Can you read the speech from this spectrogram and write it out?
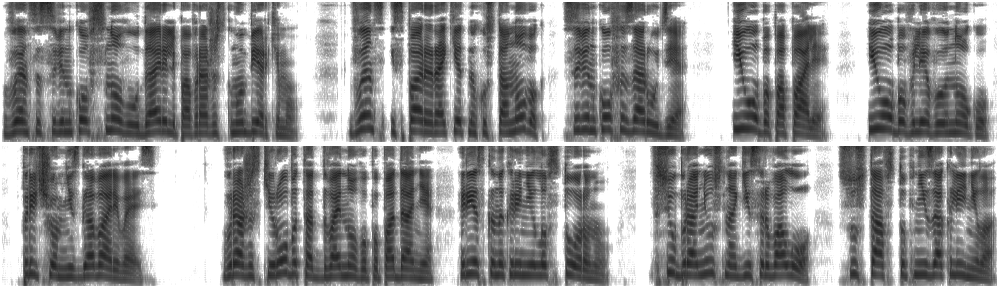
Венс и Савенков снова ударили по вражескому Беркему. Венс из пары ракетных установок, Савенков из орудия. И оба попали. И оба в левую ногу, причем не сговариваясь. Вражеский робот от двойного попадания резко накренило в сторону. Всю броню с ноги сорвало, сустав ступни заклинило,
